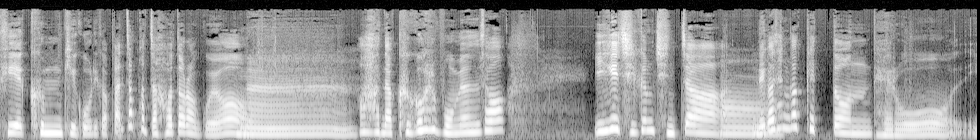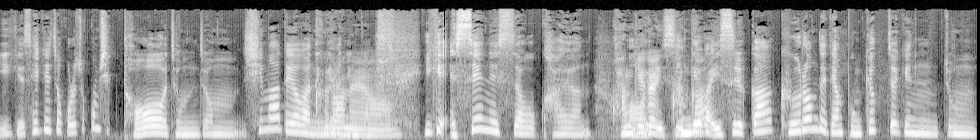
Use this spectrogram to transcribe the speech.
귀에 금 귀고리가 반짝반짝 하더라고요. 네. 아, 나 그걸 보면서 이게 지금 진짜 어. 내가 생각했던 대로 이게 세계적으로 조금씩 더 점점 심화되어 가는 그러네요. 게 아닌가. 이게 SNS하고 과연 관계가 어, 있을까? 관계가 있을까? 그런 데 대한 본격적인 좀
